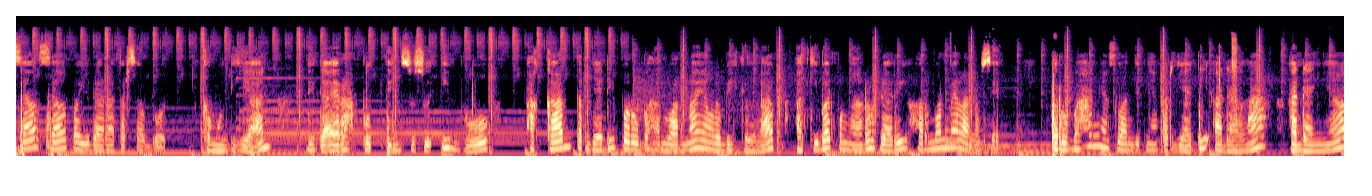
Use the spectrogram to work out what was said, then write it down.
sel-sel payudara tersebut. Kemudian, di daerah puting susu ibu akan terjadi perubahan warna yang lebih gelap akibat pengaruh dari hormon melanosit. Perubahan yang selanjutnya terjadi adalah adanya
